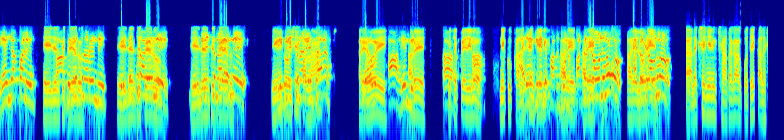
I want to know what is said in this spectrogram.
ఏం చెప్పాలి? ఏజెన్సీ పేరు. ఏజెన్సీ పేరు. ఏజెన్సీ పేరు. నీకు విషయం అరే ఓయ్? అరే చెప్పేది. నీకు కలెక్షన్ అరే. అరే లోడే. కలెక్షన్ చేయడానికి చేత కాకపోతే కలెక్షన్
